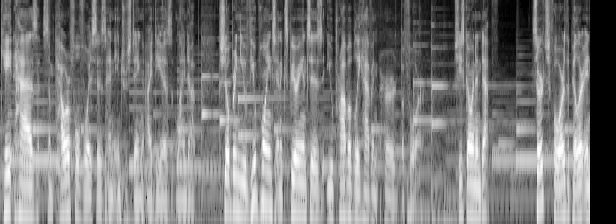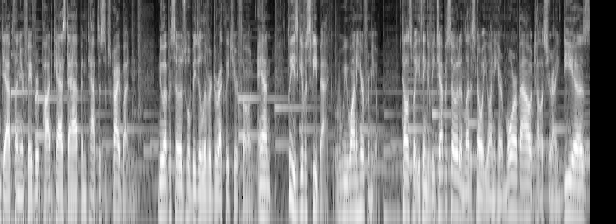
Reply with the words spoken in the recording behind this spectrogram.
Kate has some powerful voices and interesting ideas lined up. She'll bring you viewpoints and experiences you probably haven't heard before. She's going in depth. Search for The Pillar in Depth on your favorite podcast app and tap the subscribe button. New episodes will be delivered directly to your phone. And please give us feedback. We want to hear from you. Tell us what you think of each episode and let us know what you want to hear more about. Tell us your ideas,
